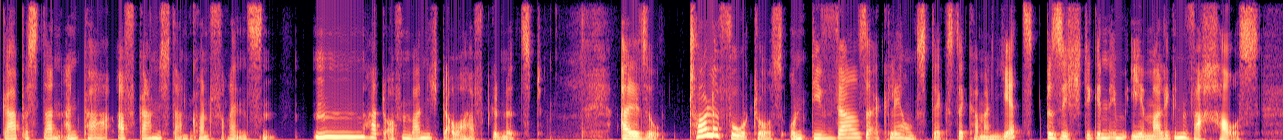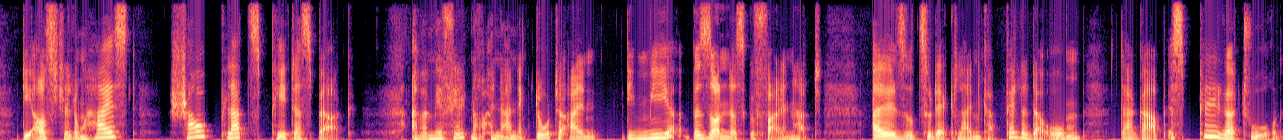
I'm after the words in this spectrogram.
gab es dann ein paar Afghanistan-Konferenzen. Hm, hat offenbar nicht dauerhaft genützt. Also, tolle Fotos und diverse Erklärungstexte kann man jetzt besichtigen im ehemaligen Wachhaus. Die Ausstellung heißt Schauplatz Petersberg. Aber mir fällt noch eine Anekdote ein, die mir besonders gefallen hat. Also zu der kleinen Kapelle da oben, da gab es Pilgertouren.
